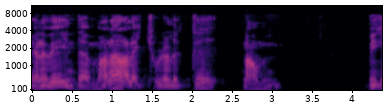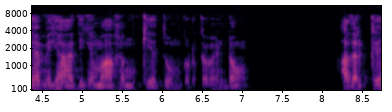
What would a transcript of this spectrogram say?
எனவே இந்த மன அலைச்சூழலுக்கு நாம் மிக மிக அதிகமாக முக்கியத்துவம் கொடுக்க வேண்டும். அதற்கு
